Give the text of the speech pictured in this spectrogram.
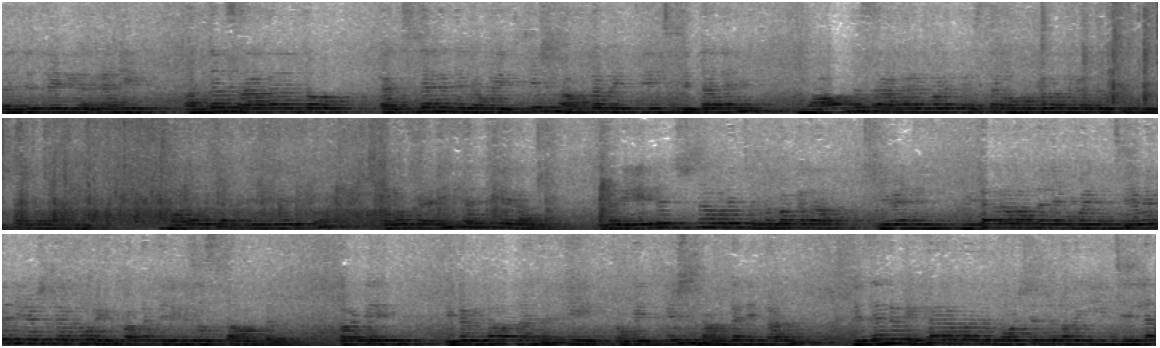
రంజిత్ రెడ్డి గారు కానీ అందరి సహకారంతో ఖచ్చితంగా దీన్ని ఒక ఎడ్యుకేషన్ హబ్గా మీరు తీర్చిదిద్దాలని మా వంతు సహకారం కూడా ఖచ్చితంగా ముఖ్యమంత్రి గారు దృష్టికి తీసుకోవాలని మరొకసారి తెలియజేస్తూ ఒక స్టడీ సర్కిలే ఇక్కడ ఏది వచ్చినా కూడా చుట్టుపక్కల ఈవెన్ వికారాబాద్ లేకపోయినా చేవేల నియోజకవర్గం ఇటు పక్క తిరిగి చూస్తూ ఉంటారు. కాబట్టి ఇక్కడ ఉన్న వాళ్ళందరికీ ఒక ఎడ్యుకేషన్ హబ్గానే కాదు. నిజంగా వికారాబాద్ భవిష్యత్తులో ఈ జిల్లా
